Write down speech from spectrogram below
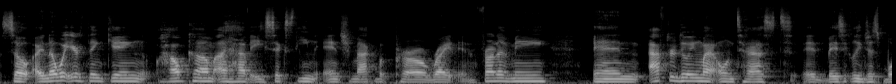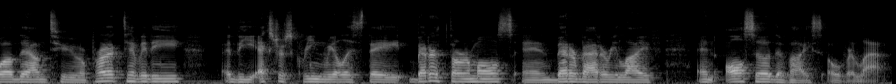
So I know what you're thinking, how come I have a 16 inch MacBook Pro right in front of me? And after doing my own test, it basically just boiled down to productivity, the extra screen real estate, better thermals, and better battery life and also device overlap.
